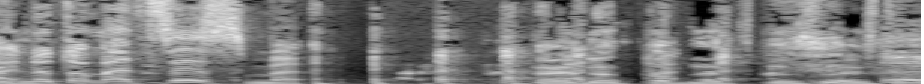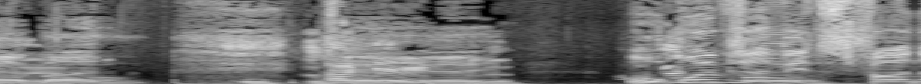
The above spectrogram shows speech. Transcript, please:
Un automatisme. un automatisme. C'est bonne. bon. Euh, Au moins, vous avez du fun.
